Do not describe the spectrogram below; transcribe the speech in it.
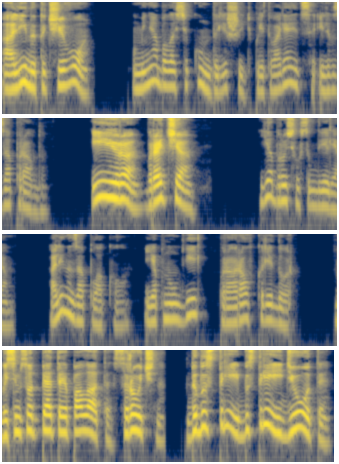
Алина, ты чего?» У меня была секунда решить, притворяется или взаправду. «Ира! Врача!» Я бросился к дверям. Алина заплакала. Я пнул дверь, проорал в коридор. «805-я палата! Срочно! Да быстрее, быстрее, идиоты!»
